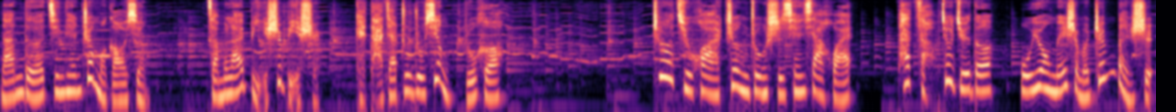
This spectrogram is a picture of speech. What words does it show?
难得今天这么高兴，咱们来比试比试，给大家助助兴，如何？”这句话正中石谦下怀，他早就觉得。吴用没什么真本事，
